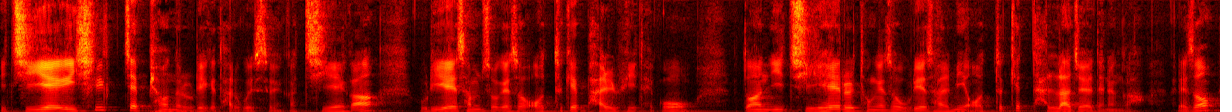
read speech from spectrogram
이 지혜의 실제 편을 우리에게 다루고 있어요. 그러니까 지혜가 우리의 삶 속에서 어떻게 발휘되고 또한 이 지혜를 통해서 우리의 삶이 어떻게 달라져야 되는가. 그래서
